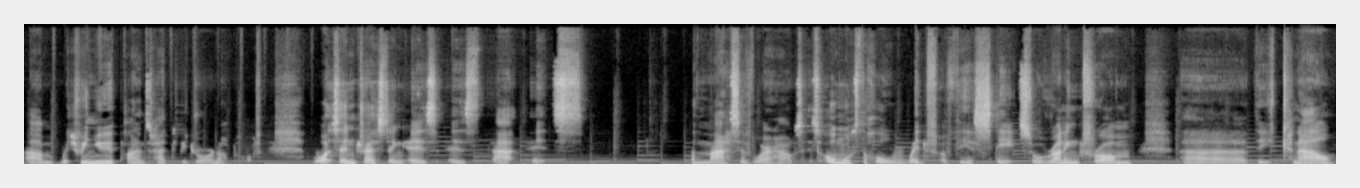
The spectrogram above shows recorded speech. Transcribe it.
um, which we knew plans had to be drawn up of. What's interesting is is that it's a massive warehouse. It's almost the whole width of the estate, so running from uh, the canal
